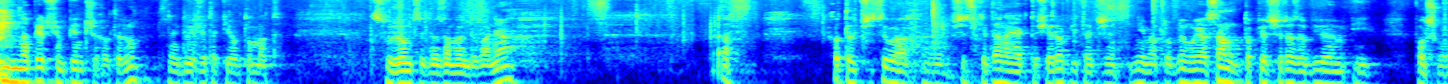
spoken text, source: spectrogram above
Na pierwszym piętrze hotelu znajduje się taki automat służący do zameldowania. Hotel przysyła e, wszystkie dane, jak to się robi, także nie ma problemu. Ja sam to pierwszy raz robiłem i poszło.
